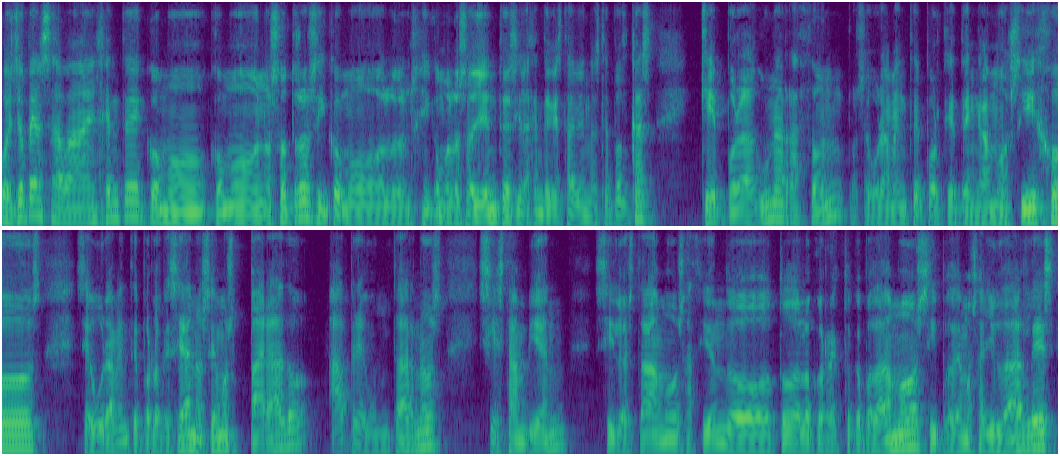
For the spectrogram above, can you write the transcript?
Pues yo pensaba en gente como, como nosotros y como, los, y como los oyentes y la gente que está viendo este podcast, que por alguna razón, pues seguramente porque tengamos hijos, seguramente por lo que sea, nos hemos parado a preguntarnos si están bien, si lo estamos haciendo todo lo correcto que podamos, si podemos ayudarles,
